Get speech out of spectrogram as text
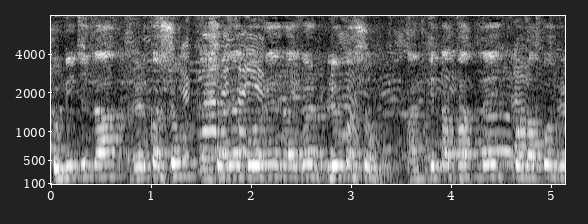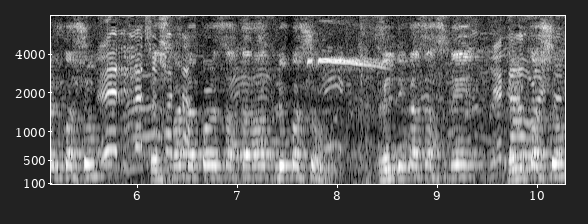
पुणे जिल्हा red costume Aishwarya Bore Raigad blue costume Ankita Patle Kolhapur red relax Reshma. डपळ Satara blue costume Vedika Sasare red costume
